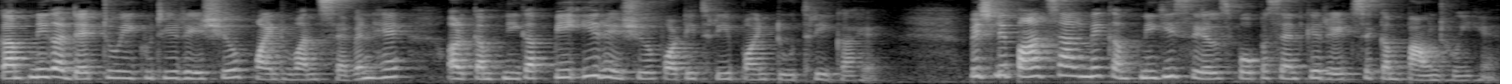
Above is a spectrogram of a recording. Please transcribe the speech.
कंपनी का डेट टू इक्विटी रेशियो 0.17 है और कंपनी का पीई रेशियो 43.23 का है। पिछले पाँच साल में कंपनी की सेल्स 4 परसेंट के रेट से कंपाउंड हुई हैं।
